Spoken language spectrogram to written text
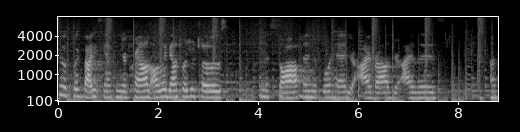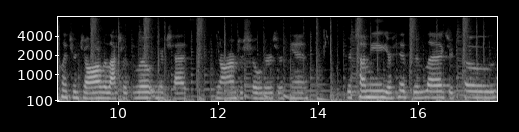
Do a quick body scan from your crown all the way down towards your toes. And to soften your forehead, your eyebrows, your eyelids. Unclench your jaw, relax your throat and your chest, your arms, your shoulders, your hands, your tummy, your hips, your legs, your toes.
